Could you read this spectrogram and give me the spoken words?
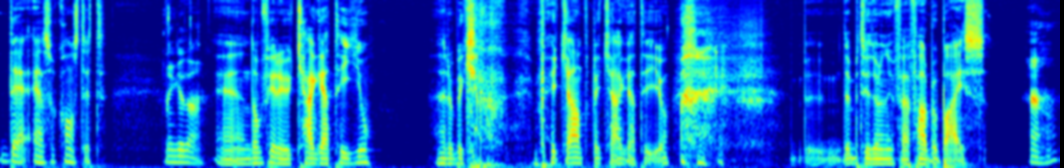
det är så konstigt. Vilket då? Eh, de firar ju Kagatio. Är du bekant, bekant med Kagatio? det betyder ungefär farbror bajs. Uh-huh.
